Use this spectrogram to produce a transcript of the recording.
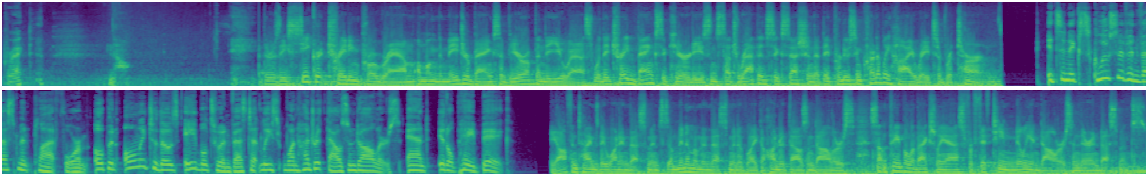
correct? No. There is a secret trading program among the major banks of Europe and the U.S. where they trade bank securities in such rapid succession that they produce incredibly high rates of return. It's an exclusive investment platform open only to those able to invest at least $100,000, and it'll pay big. Oftentimes they want investments, a minimum investment of like $100,000. Some people have actually asked for $15 million in their investments.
